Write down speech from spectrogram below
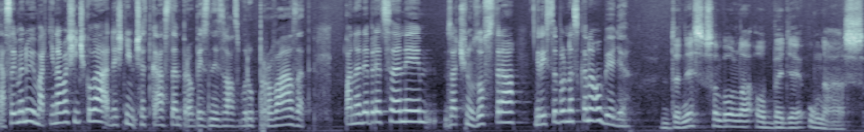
Já se jmenuji Martina Vašíčková a dnešním Chatcastem pro biznis vás budu provázet. Pane Debrecény, začnu z ostra. Kdy jste byl dneska na obědě? Dnes som bol na obede u nás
